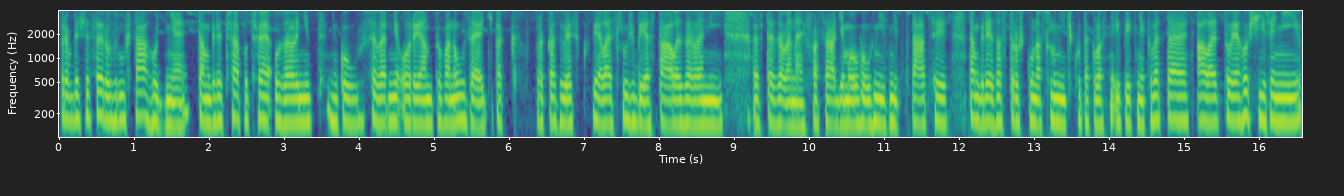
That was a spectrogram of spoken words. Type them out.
Pravda, že se rozrůstá hodně. Tam, kde třeba potřebuje ozelenit nějakou severně orientovanou zeď, tak prokazuje skvělé služby, je stále zelený. V té zelené fasádě mohou hnízdnit ptáci. Tam, kde je zas trošku na sluníčku, tak vlastně i pěkně kvete, ale to jeho šíření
